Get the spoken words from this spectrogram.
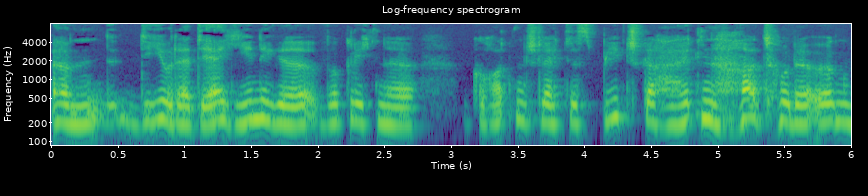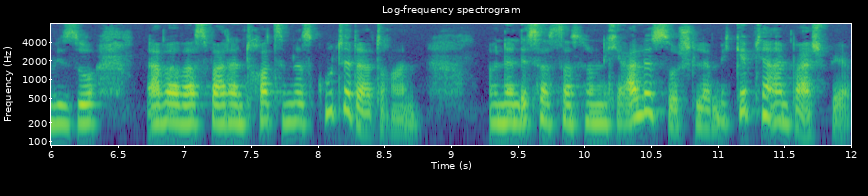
ähm, die oder derjenige wirklich eine grottenschlechtes Speech gehalten hat oder irgendwie so. Aber was war dann trotzdem das Gute daran? Und dann ist das, das noch nicht alles so schlimm. Ich gebe dir ein Beispiel.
